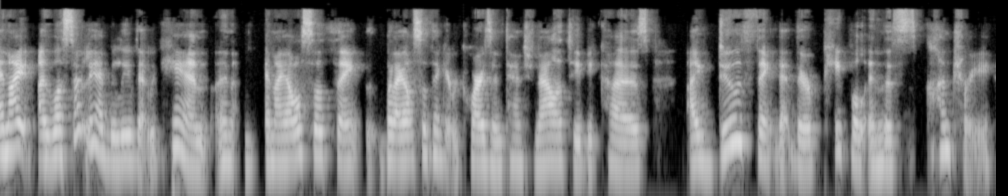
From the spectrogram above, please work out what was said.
And I, I well certainly I believe that we can and and I also think but I also think it requires intentionality because I do think that there are people in this country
